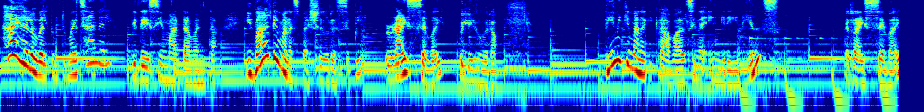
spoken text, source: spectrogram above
Hi hello welcome to my channel విదేశీ మాట వంట ఇవాల్టి మన special recipe rice sevai pulihora. దీనికి మనకి కావాల్సిన ఇంగ్రీడియంట్స్ రైస్ సెవై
